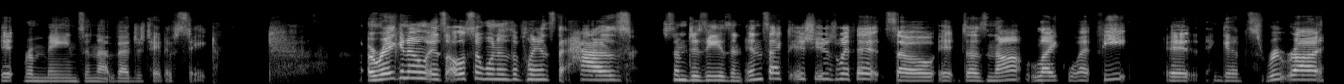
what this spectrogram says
it remains in that vegetative state. Oregano is also one of the plants that has some disease and insect issues with it. So it does not like wet feet. It gets root rot.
